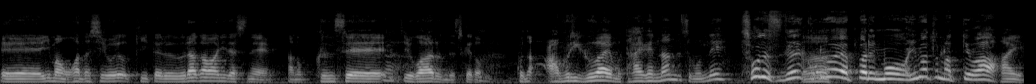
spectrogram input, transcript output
えー今お話を聞いてる裏側にですねあの燻製所があるんですけど、この炙り具合も大変なんですもんね。そうですね、これはやっぱりもう今となっては、はい。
